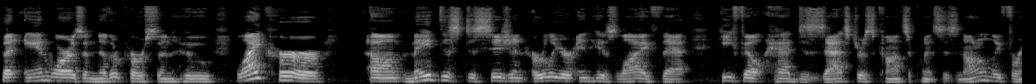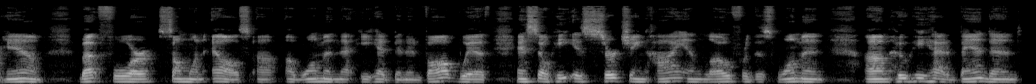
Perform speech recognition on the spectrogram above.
But Anwar is another person who, like her, um, made this decision earlier in his life that he felt had disastrous consequences, not only for him, but for someone else, uh, a woman that he had been involved with. And so he is searching high and low for this woman um, who he had abandoned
